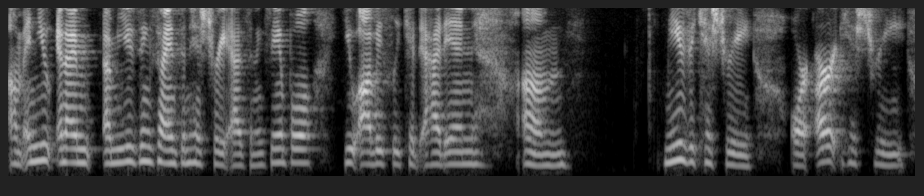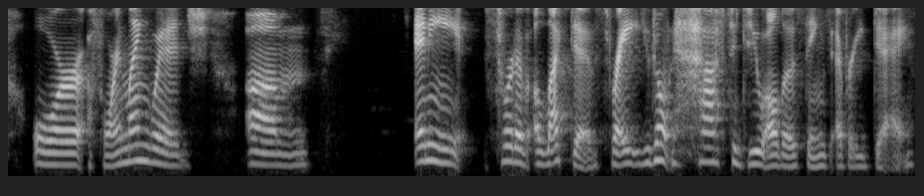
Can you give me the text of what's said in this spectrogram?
Um, and you and I'm I'm using science and history as an example. You obviously could add in um, music history or art history or a foreign language, um, any sort of electives, right? You don't have to do all those things every day.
